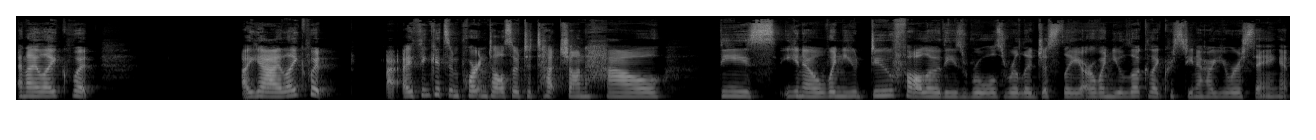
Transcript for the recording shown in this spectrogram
And i like what uh, yeah i like what i think it's important also to touch on how these you know when you do follow these rules religiously or when you look like christina how you were saying at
